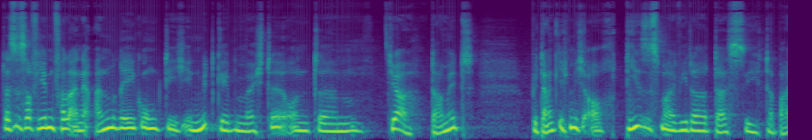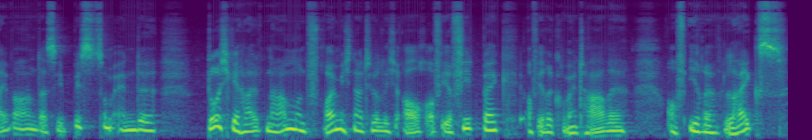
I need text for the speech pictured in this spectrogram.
Das ist auf jeden Fall eine Anregung, die ich Ihnen mitgeben möchte. Und ähm, ja, damit bedanke ich mich auch dieses Mal wieder, dass Sie dabei waren, dass Sie bis zum Ende durchgehalten haben und freue mich natürlich auch auf Ihr Feedback, auf Ihre Kommentare, auf Ihre Likes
